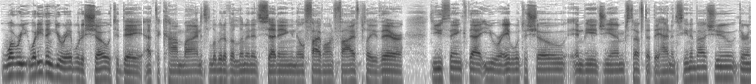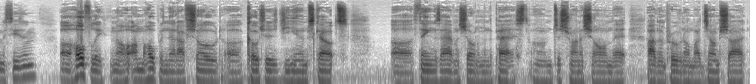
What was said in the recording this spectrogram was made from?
What were you, what do you think you were able to show today at the combine? It's a little bit of a limited setting, no five on five play there. Do you think that you were able to show NBA GM stuff that they hadn't seen about you during the season? Uh, hopefully, you know, I'm hoping that I've showed uh, coaches, GM, scouts, uh, things I haven't shown them in the past. Um, just trying to show them that I've improved on my jump shot.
